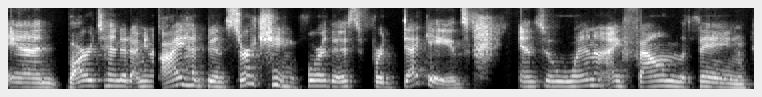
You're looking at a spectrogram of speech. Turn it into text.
and bartended. I mean, I had been searching for this for decades. And so when I found the thing,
